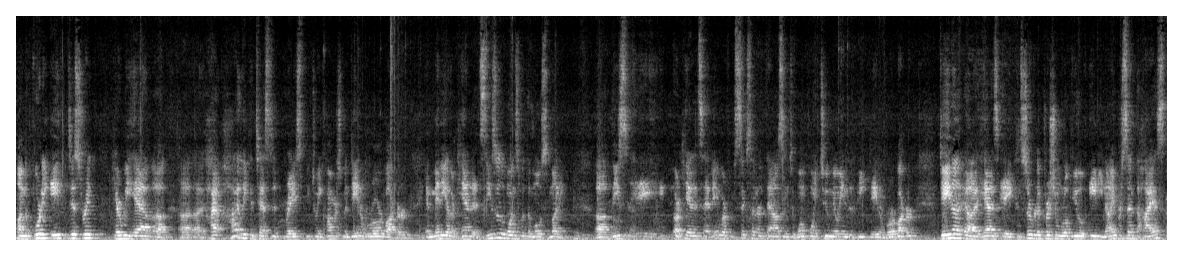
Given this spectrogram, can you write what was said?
On the 48th district, here we have a, a, a high, highly contested race between Congressman Dana Rohrabacher and many other candidates. These are the ones with the most money. Uh, these our candidates have anywhere from 600,000 to 1.2 million to beat Dana Rohrabacher. Dana uh, has a conservative Christian worldview of 89%, the highest.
